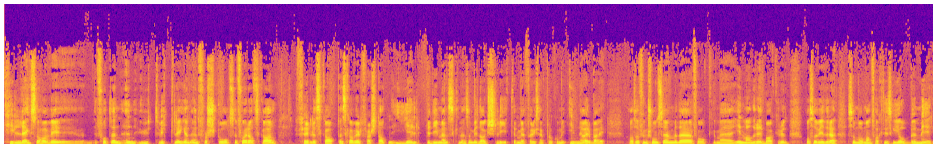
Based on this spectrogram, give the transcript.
tillegg så har vi fått en, en utvikling, en, en, forståelse for at skal fellesskapet, skal velferdsstaten hjelpe de menneskene som i dag sliter med f.eks. å komme inn i arbeid, altså funksjonshemmede, folk med innvandrerbakgrunn osv., så, videre, så må man faktisk jobbe mer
